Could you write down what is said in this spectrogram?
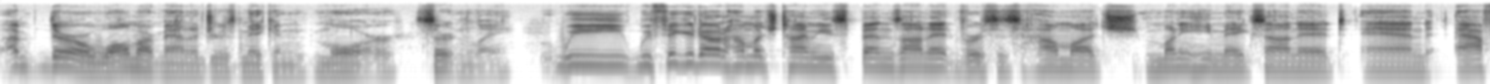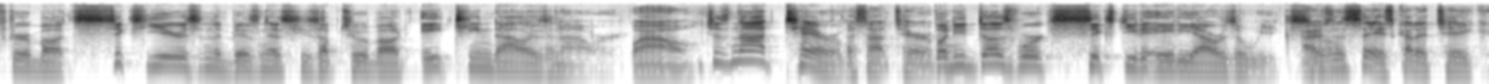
um, there are Walmart managers making more, certainly. We we figured out how much time he spends on it versus how much money he makes on it, and after about six years in the business, he's up to about eighteen dollars an hour, Wow. which is not terrible. That's not terrible. But he does work sixty to eighty hours a week. So. I was gonna say it's got to take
